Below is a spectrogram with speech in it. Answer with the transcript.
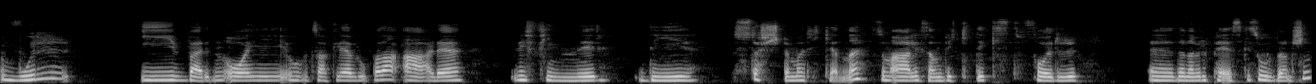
hvor i verden, og i hovedsakelig Europa, da, er det vi finner de største markedene som er liksom viktigst for eh, den europeiske solbransjen?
